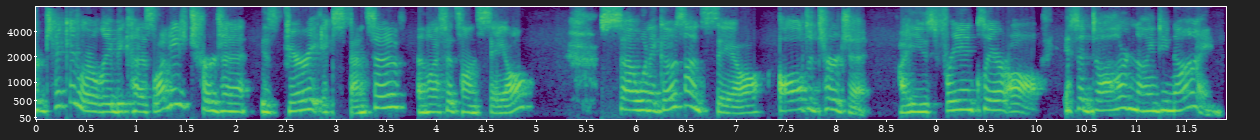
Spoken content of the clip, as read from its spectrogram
particularly because laundry detergent is very expensive unless it's on sale. So when it goes on sale, all detergent, I use free and clear all. It's a dollar ninety nine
